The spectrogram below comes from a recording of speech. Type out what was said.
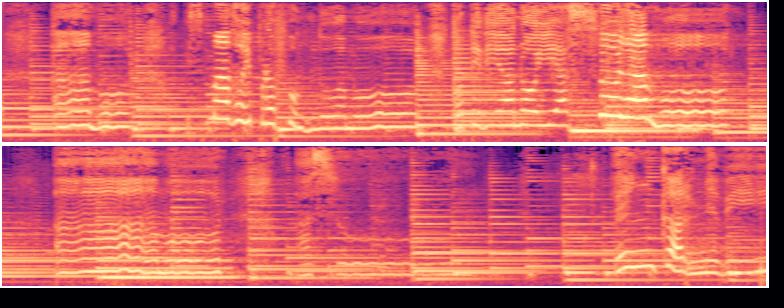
Amor, abismado y profundo amor, cotidiano y azul amor. Amor, azul en carne viva.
